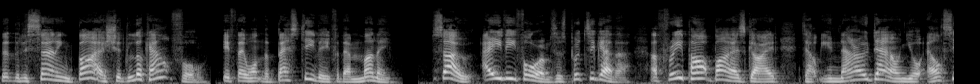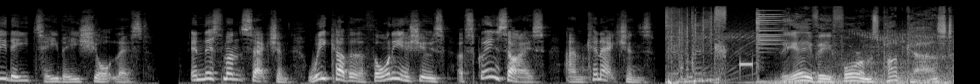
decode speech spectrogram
that the discerning buyer should look out for if they want the best TV for their money. So, AV Forums has put together a three part buyer's guide to help you narrow down your LCD TV shortlist. In this month's section, we cover the thorny issues of screen size and connections. The AV Forums podcast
